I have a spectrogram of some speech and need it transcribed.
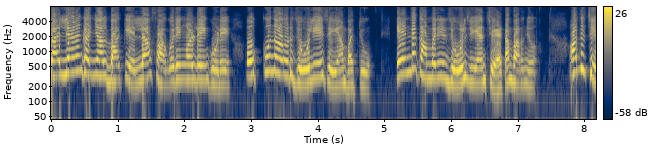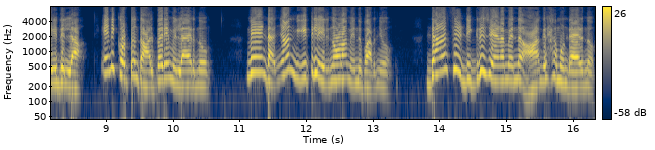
കല്യാണം കഴിഞ്ഞാൽ ബാക്കി എല്ലാ സൗകര്യങ്ങളുടെയും കൂടെ ഒക്കുന്ന ഒരു ജോലിയെ ചെയ്യാൻ പറ്റൂ. എന്റെ കമ്പനിയിൽ ജോലി ചെയ്യാൻ ചേട്ടൻ പറഞ്ഞു. അത് ചെയ്തില്ല. എനിക്കൊട്ടും താല്പര്യമില്ലായിരുന്നു. വേണ്ട ഞാൻ വീട്ടിലിരുന്നോളാം എന്ന് പറഞ്ഞു. ഡാൻസിൽ ഡിഗ്രി ചെയ്യണമെന്ന് ആഗ്രഹമുണ്ടായിരുന്നു.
